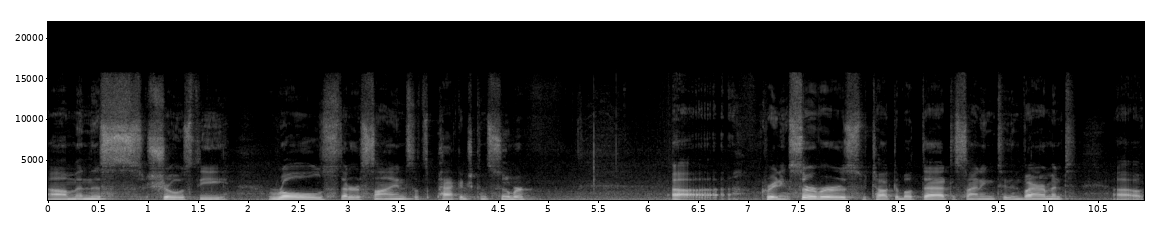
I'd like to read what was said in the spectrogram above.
um, and this shows the roles that are assigned, so it's package consumer. Uh, creating servers, we talked about that, assigning to the environment. Uh,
